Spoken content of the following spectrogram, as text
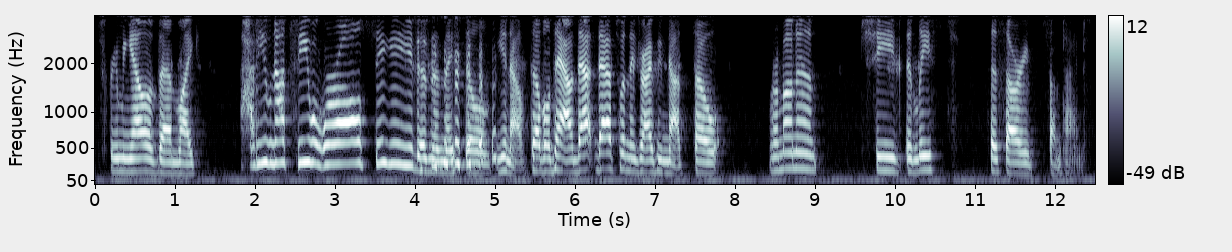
screaming yell at them like how do you not see what we're all seeing and then they still you know double down that that's when they drive me nuts so ramona she at least says sorry sometimes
